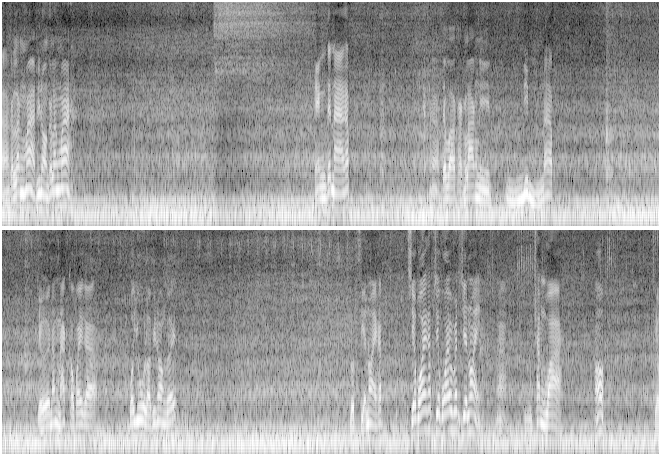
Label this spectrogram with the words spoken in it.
อ่ากำลังมาพี่น้องกำลังมาแห่งแต่นาครับแต่ว่าข้างล่างนี่ นิ่มนะครับ เจอนักหนักๆเข้าไปก็บ่อยู่หรอพี่น้องเลยรถเสียหน่อยครับ เสียบอยครับเสียบอยเป็นเสียหน่อยอ่าช่างวาเอาเสีย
